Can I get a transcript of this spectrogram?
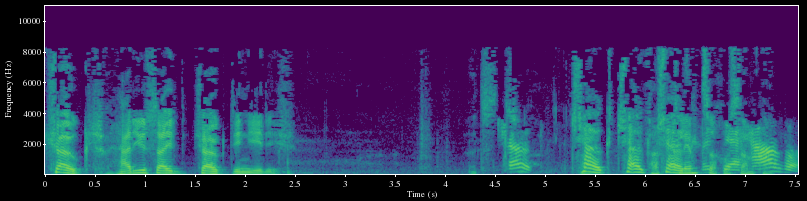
Choked. How do you say choked in Yiddish? It's Choke. Choke, choke, choke. verklemmt sich oder something.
